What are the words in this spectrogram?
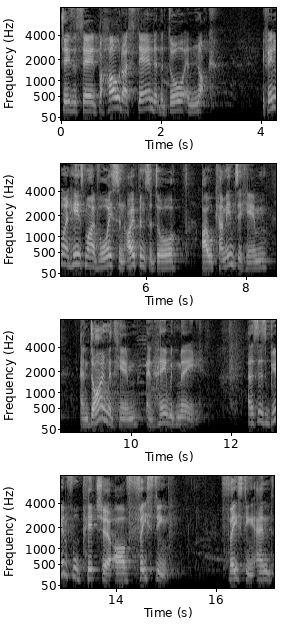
Jesus said, Behold, I stand at the door and knock. If anyone hears my voice and opens the door, I will come into him and dine with him and he with me. And it's this beautiful picture of feasting. Feasting. And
